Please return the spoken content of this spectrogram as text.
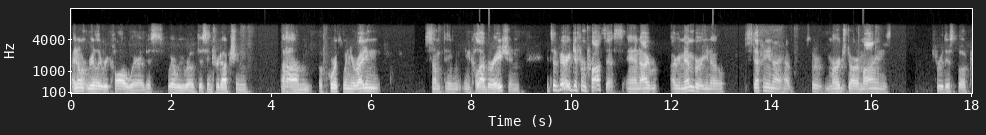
I don't really recall where this where we wrote this introduction. Um, of course, when you're writing something in collaboration, it's a very different process. And I I remember, you know, Stephanie and I have sort of merged our minds through this book,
